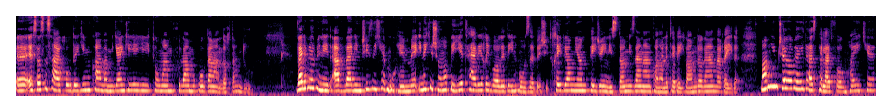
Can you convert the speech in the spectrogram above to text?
احساس سرخوردگی می‌کنن و میگن که یه تومن پولم رو بردم انداختم دور. ولی ببینید اولین چیزی که مهمه اینه که شما به یه طریقی وارد این حوزه بشید. خیلی ها میان پیج اینستا می‌زنن کانال تلگرام دارن و غیره. ما میگیم چرا برید از پلتفرم هایی که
